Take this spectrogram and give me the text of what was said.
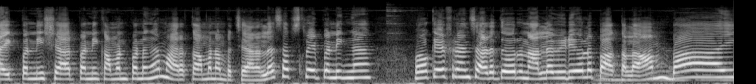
லைக் பண்ணி ஷேர் பண்ணி கமெண்ட் பண்ணுங்கள் மறக்காமல் நம்ம சேனலை சப்ஸ்கிரைப் பண்ணிக்கங்க. ஓகே ஃப்ரெண்ட்ஸ் அடுத்த ஒரு நல்ல வீடியோவில் பார்க்கலாம். பாய்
